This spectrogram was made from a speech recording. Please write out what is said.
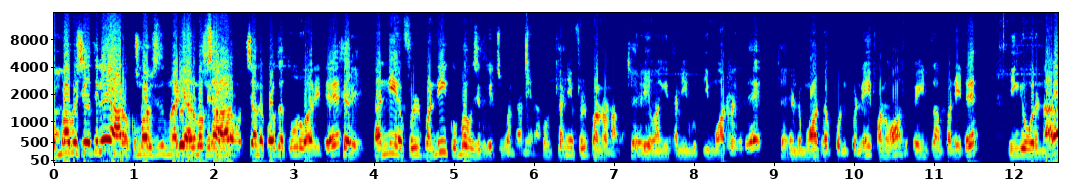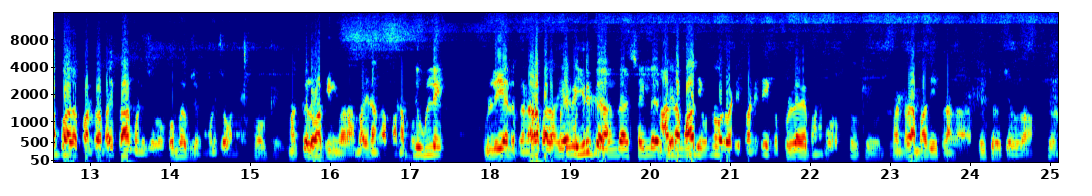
கும்பாபிஷேகத்திலே கும்பாபிஷேகத்துக்கு முன்னாடி ஆரம்பிச்சு ஆரம்பிச்சு அந்த குளத்தை தூர்வாரிட்டு சரி. தண்ணியை ஃபுல் பண்ணி கும்பாபிஷேகத்துக்கு வச்சுப்போம் தண்ணியை. தண்ணியை ஃபுல் பண்றோம் நாங்க. வெளியே வாங்கி தண்ணி ஊத்தி மோட்டர் இருக்குது. ரெண்டு மோட்டரை பொன் பண்ணி பண்ணுவோம். பெயிண்ட் எல்லாம் பண்ணிட்டு இங்க ஒரு நடப்பாதை பண்ற மாதிரி பிளான் பண்ணி வச்சிருக்கோம் கும்பாபிஷேகம் முடிச்ச உடனே. ஓகே. மக்கள் வாக்கிங் வரா மாதிரி நாங்க பண்ண உள்ளே. உள்ளே அந்த பண்ணி இருக்கு அந்த சைடுல அந்த இருக்கு. மாதிரி இன்னொரு வாட்டி பண்ணிட்டு இங்க ஃபுல்லாவே பண்ண போறோம். ஓகே பண்ற மாதிரி இப்ப நாங்க ஃபியூச்சர் வச்சிருக்கோம் சரி.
